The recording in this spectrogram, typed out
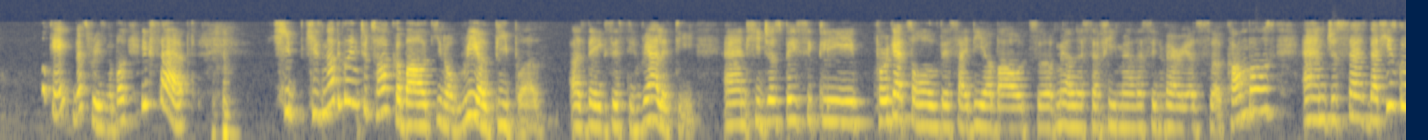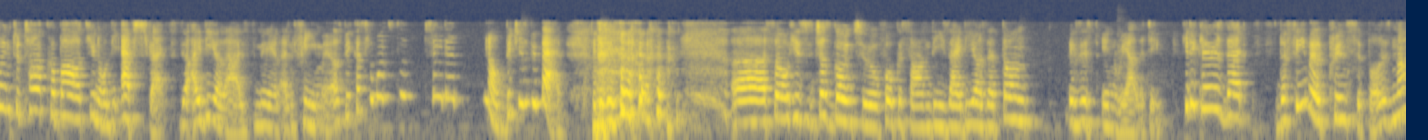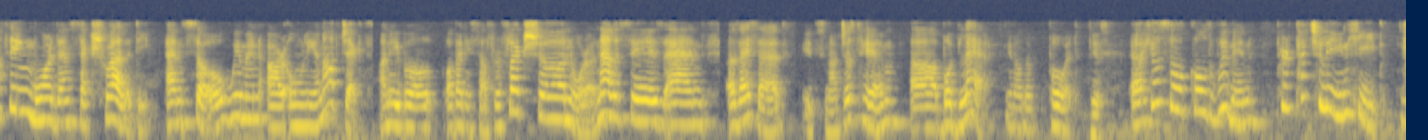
Okay, that's reasonable, except he, he's not going to talk about, you know, real people as they exist in reality. And he just basically forgets all this idea about uh, maleness and femaleness in various uh, combos and just says that he's going to talk about, you know, the abstract, the idealized male and females because he wants to say that, you know, bitches be bad. uh, so he's just going to focus on these ideas that don't exist in reality. He declares that the female principle is nothing more than sexuality, and so women are only an object, unable of any self reflection or analysis. And as I said, it's not just him, uh, Baudelaire, you know, the poet. Yes. Uh, he also called women perpetually in heat.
